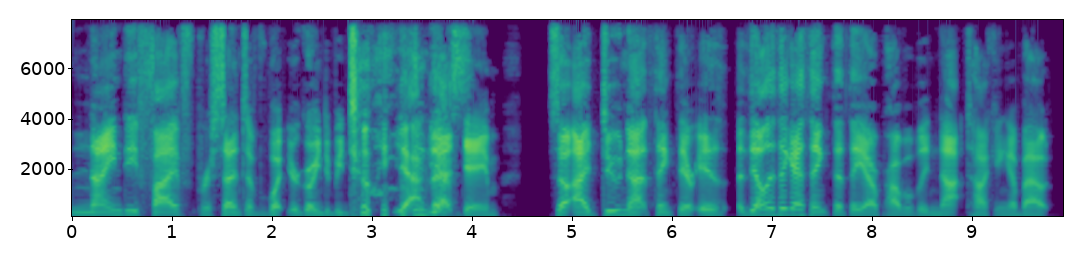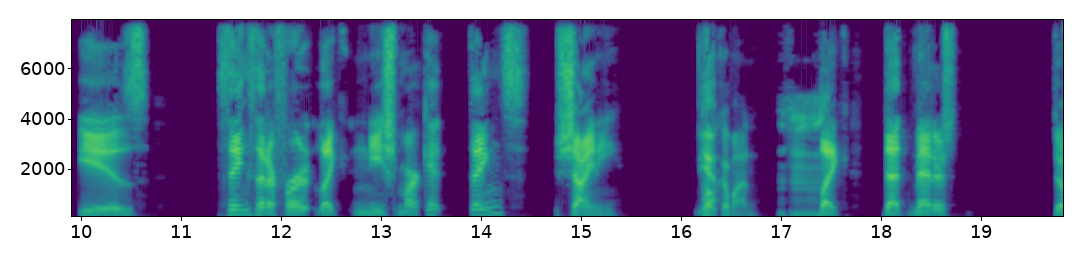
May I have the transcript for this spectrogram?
95% of what you're going to be doing Yeah, in that yes. game. So I do not think there is. The only thing I think that they are probably not talking about is things that are for like niche market things, shiny Yeah. Pokemon. Mhm. Like that matters to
